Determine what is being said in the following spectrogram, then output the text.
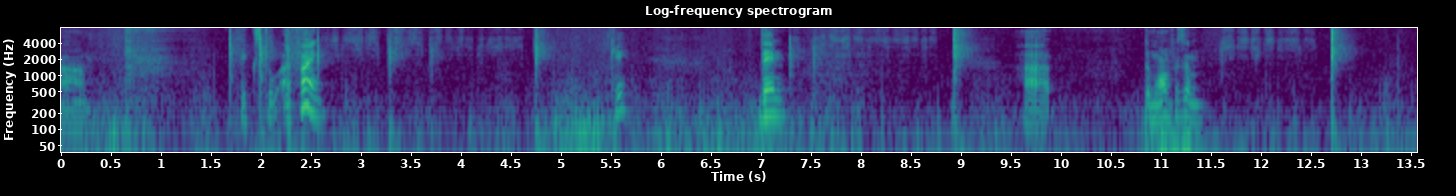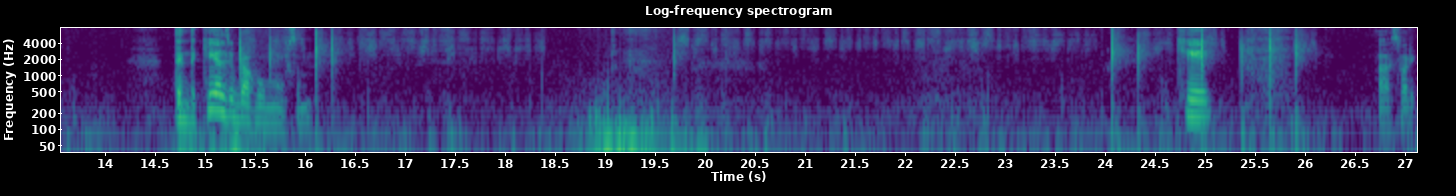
uh, um, x2 are fine. Okay. Then uh, the morphism. Then the k algebra homomorphism k uh, sorry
